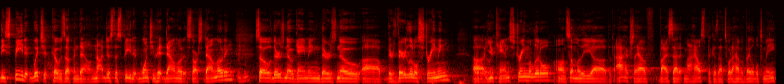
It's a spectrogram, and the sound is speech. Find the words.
the speed at which it goes up and down, not just the speed at once you hit download, it starts downloading. Mm-hmm. So there's no gaming, there's no, uh, there's very little streaming. Oh, Uh, You can stream a little on some of the, uh, I actually have Viasat at my house because that's what I have available to me.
